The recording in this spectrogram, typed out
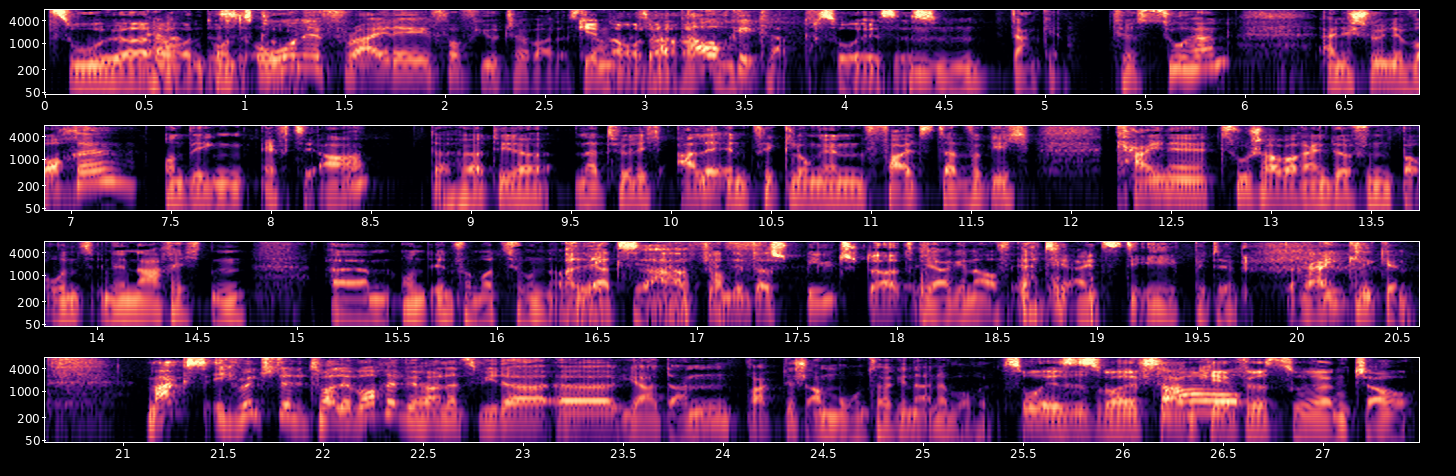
Zuhörer Ja, und das und ist ohne ich, Friday for Future war das. genau, damals. da hat hatten- auch geklappt. So ist es. Mhm, danke fürs Zuhören. Eine schöne Woche und wegen FCA. Da hört ihr natürlich alle Entwicklungen, falls da wirklich keine Zuschauer rein dürfen, bei uns in den Nachrichten ähm, und Informationen auf Alexa, RT1. findet auf, das Spiel statt? Ja, genau, auf rt1.de bitte reinklicken. Max, ich wünsche dir eine tolle Woche. Wir hören uns wieder, äh, ja, dann praktisch am Montag in einer Woche. So ist es, Rolf. Ciao. Danke fürs Zuhören. Ciao.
